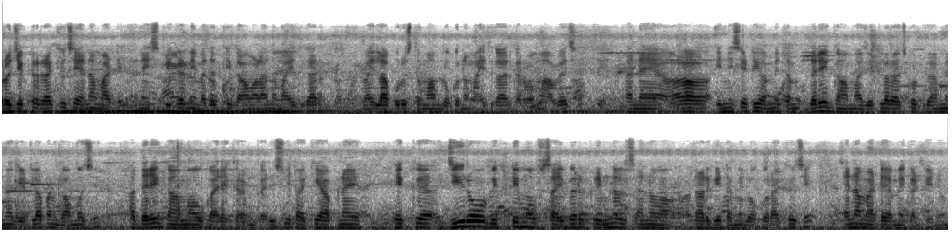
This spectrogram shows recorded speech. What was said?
પ્રોજેક્ટર રાખ્યું છે એના માટે અને સ્પીકરની મદદથી ગામવાળાના માહિતગાર, મહિલા પુરુષ તમામ લોકોને માહિતગાર કરવામાં આવે છે. અને આ ઇનિશિયેટિવ અમે દરેક ગામમાં જેટલા રાજકોટ ગ્રામ્યના જેટલા પણ ગામો છે, આ દરેક ગામમાં આવો કાર્યક્રમ કરીશું તાકી આપણે એક zero victim of cyber criminals એનો ટાર્ગેટ અમે લોકો રાખ્યો છે. એના માટે અમે કન્ટિન્યુ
